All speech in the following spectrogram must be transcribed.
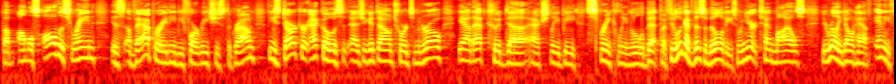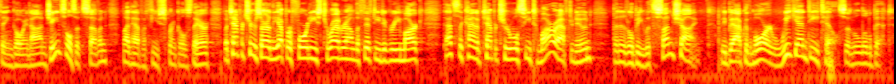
But almost all this rain is evaporating before it reaches the ground. These darker echoes as you get down towards Monroe, yeah, that could uh, actually be sprinkling a little bit. But if you look at visibilities, when you're at 10 miles, you really don't have anything going on. Janesville's at 7, might have a few sprinkles there. But temperatures are in the upper 40s to right around the 50 degree mark. That's the kind of temperature we'll see tomorrow tomorrow afternoon, but it'll be with sunshine. Be back with more weekend details in a little bit.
